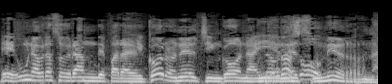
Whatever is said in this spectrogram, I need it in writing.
Eh, un abrazo grande para el coronel chingón ahí en. Esmirna.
